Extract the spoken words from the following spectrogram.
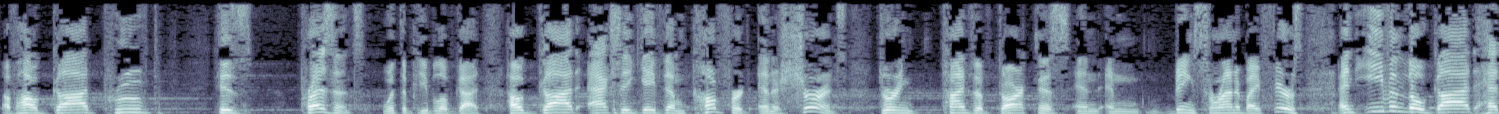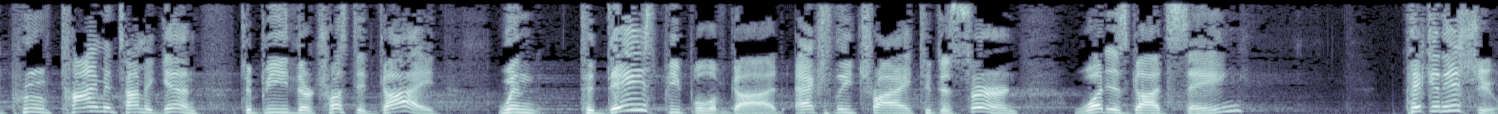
of how God proved his presence with the people of God. How God actually gave them comfort and assurance during times of darkness and, and being surrounded by fears. And even though God had proved time and time again to be their trusted guide, when today's people of God actually try to discern what is God saying, pick an issue.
